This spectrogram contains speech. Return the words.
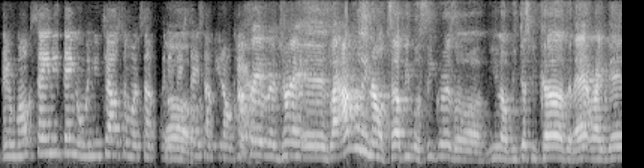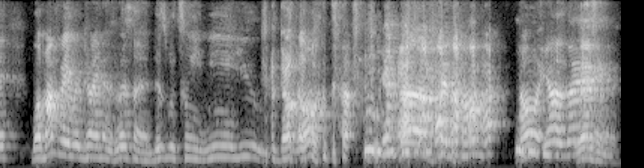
they won't say anything, or when you tell someone something, Oh. if they say something, you don't care. My favorite drink is like I really don't tell people secrets or you know be just because of that right there. But my favorite drink is listen, this is between me and you. Dog. Don't, don't, don't, you know what I'm saying? Listen,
